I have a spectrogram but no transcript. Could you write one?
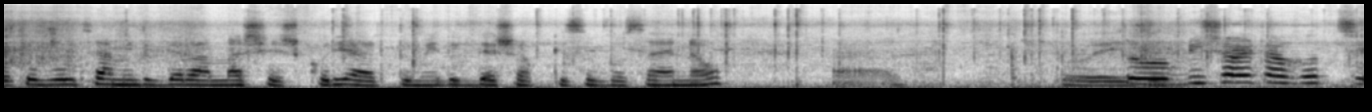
ওকে বলছে আমি এদিক দিয়ে রান্না শেষ করি আর তুমি এদিক দিয়ে সব কিছু গোছায় নাও। তো এই তো বিষয়টা হচ্ছে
